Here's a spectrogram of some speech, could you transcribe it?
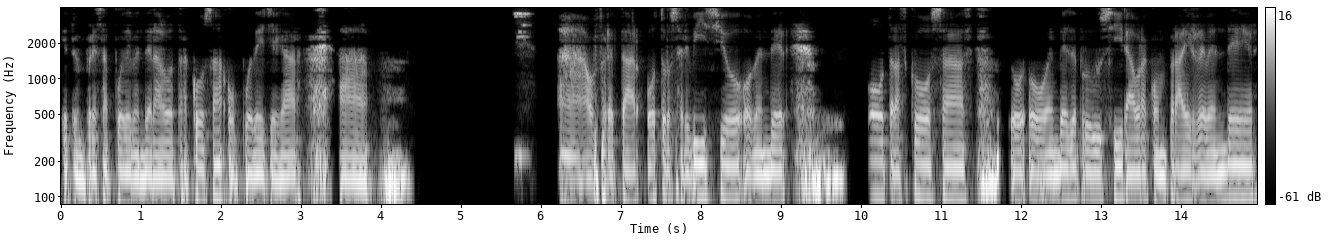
que tu empresa puede vender algo otra cosa o puede llegar a, a ofertar otro servicio o vender otras cosas o, en vez de producir ahora comprar y revender.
